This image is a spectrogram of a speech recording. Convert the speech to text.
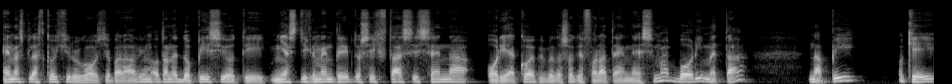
ένας πλαστικός χειρουργός, για παράδειγμα, όταν εντοπίσει ότι μια συγκεκριμένη περίπτωση έχει φτάσει σε ένα οριακό επίπεδο σε ό,τι αφορά τα ενέσιμα, μπορεί μετά να πει: OK, okay,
